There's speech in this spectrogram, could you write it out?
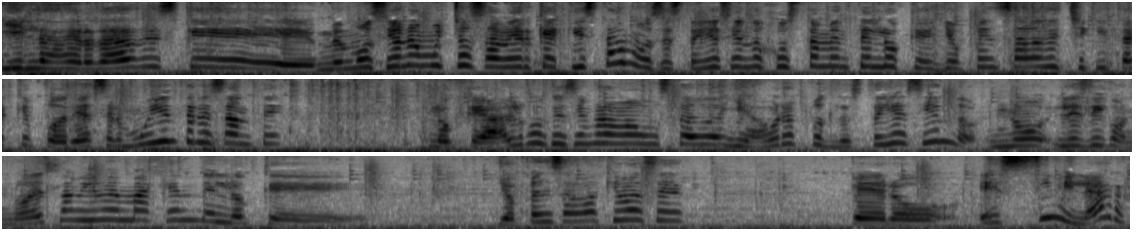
Y la verdad es que me emociona mucho saber que aquí estamos. Estoy haciendo justamente lo que yo pensaba de chiquita que podría ser muy interesante. Lo que algo que siempre me ha gustado y ahora pues lo estoy haciendo. No, les digo, no es la misma imagen de lo que yo pensaba que iba a ser, pero es similar.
